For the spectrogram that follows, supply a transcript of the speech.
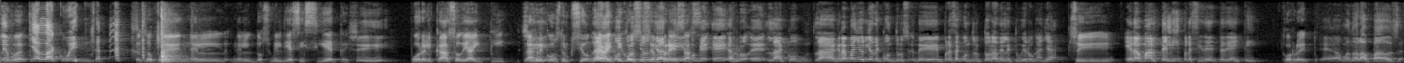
Le bloquean la cuenta. eso fue en, el, en el 2017 Sí. por el caso de Haití. La Sí. reconstrucción de La Haití con sus de Haití, empresas. porque eh, eh, la, gran mayoría de, de empresas constructoras de él estuvieron allá. Sí, Era Martelly, presidente de Haití. correcto. Eh, vámonos a la pausa.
